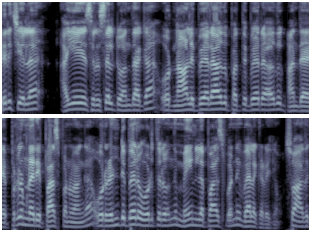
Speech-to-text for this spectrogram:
திருச்சியில் ஐஏஎஸ் ரிசல்ட் வந்தாக்கா ஒரு நாலு பேராவது பத்து பேராவது அந்த ப்ரிலிமினரி பாஸ் பண்ணுவாங்க. ஒரு ரெண்டு பேர் ஒருத்தர் வந்து மெயினில் பாஸ் பண்ணி வேலை கிடைக்கும். ஸோ அது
